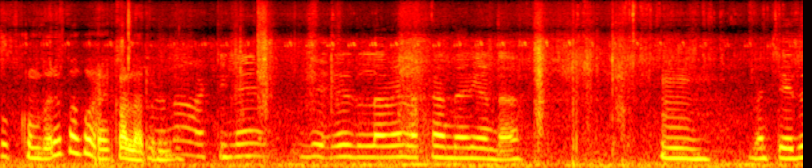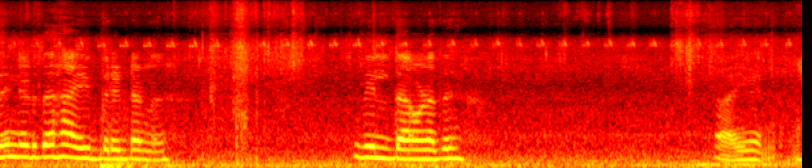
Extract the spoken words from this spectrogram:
കുക്കുമ്പറൊക്കെ കുറെ കളർ ഉണ്ട്. നാട്ടിലെ ഉള്ള വെള്ളക്കാന്താരി മറ്റേത് എന്റെ അടുത്ത് ഹൈബ്രിഡ് ആണ്. വലുതാവണത്. ആയി വരുന്നു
